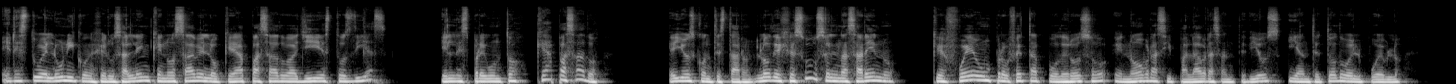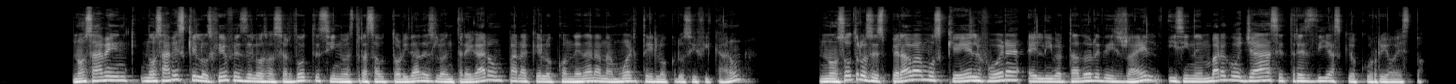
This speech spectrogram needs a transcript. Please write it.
¿Eres tú el único en Jerusalén que no sabe lo que ha pasado allí estos días? Él les preguntó, ¿qué ha pasado? Ellos contestaron, lo de Jesús el Nazareno que fue un profeta poderoso en obras y palabras ante Dios y ante todo el pueblo. ¿No, saben, ¿No sabes que los jefes de los sacerdotes y nuestras autoridades lo entregaron para que lo condenaran a muerte y lo crucificaron? Nosotros esperábamos que él fuera el libertador de Israel y sin embargo ya hace tres días que ocurrió esto.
